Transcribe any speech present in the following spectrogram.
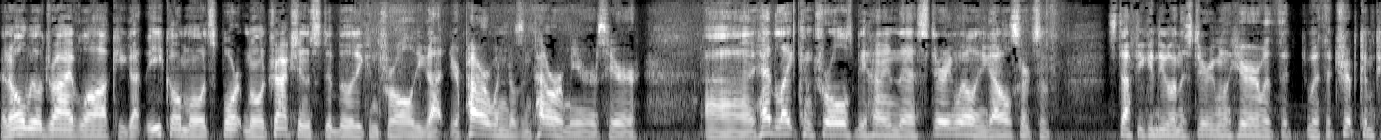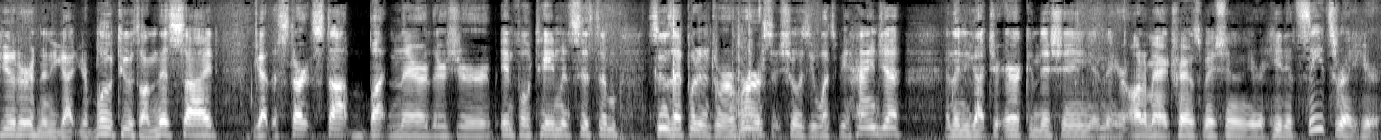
an all-wheel drive lock, you got the eco mode, sport mode, traction stability control, you got your power windows and power mirrors here, uh, headlight controls behind the steering wheel, and you got all sorts of stuff you can do on the steering wheel here with the with the trip computer and then you got your bluetooth on this side you got the start stop button there there's your infotainment system as soon as i put it into reverse it shows you what's behind you and then you got your air conditioning and then your automatic transmission and your heated seats right here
